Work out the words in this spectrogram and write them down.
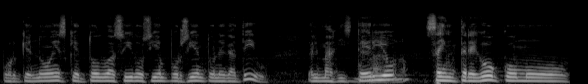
porque no es que todo ha sido 100% negativo. El magisterio se entregó como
